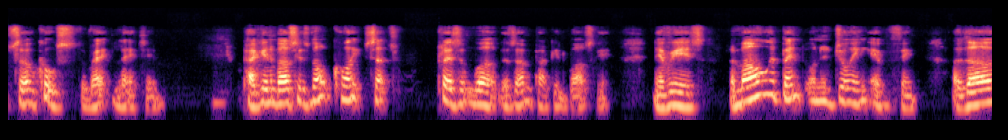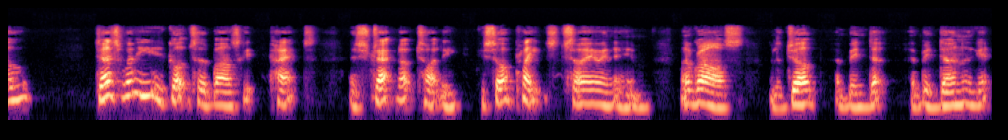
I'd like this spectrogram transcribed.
So, of course, the rat let him. Packing the basket is not quite such pleasant work as unpacking the basket. Never is. The mole was bent on enjoying everything, although just when he got to the basket packed and strapped up tightly, he saw a plate staring at him on the grass. The job had been do- had been done again.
